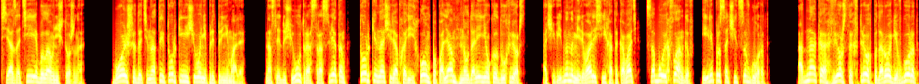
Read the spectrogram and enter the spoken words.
Вся затея была уничтожена. Больше до темноты турки ничего не предпринимали. На следующее утро с рассветом турки начали обходить холм по полям на удалении около двух верст. Очевидно, намеревались их атаковать с обоих флангов или просочиться в город. Однако в верстах в трех по дороге в город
